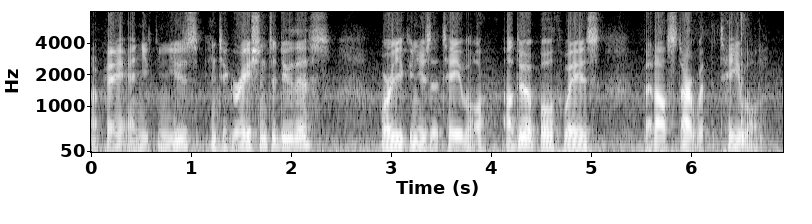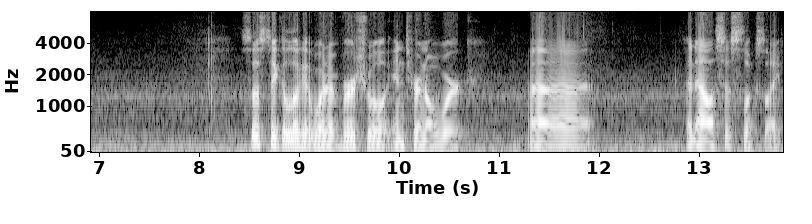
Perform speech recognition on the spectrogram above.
Okay, and you can use integration to do this, or you can use a table. I'll do it both ways, but I'll start with the table. So let's take a look at what a virtual internal work uh, analysis looks like.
